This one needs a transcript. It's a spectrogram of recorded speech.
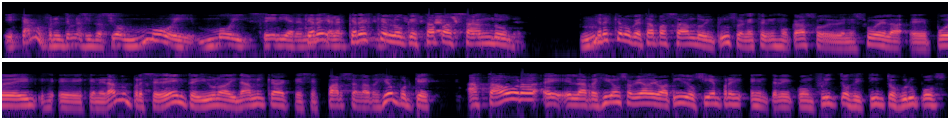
Estamos frente a una situación muy, muy seria en América ¿Crees, ¿crees que lo que está pasando... ¿Mm? ¿Crees que lo que está pasando, incluso en este mismo caso de Venezuela, eh, puede ir eh, generando un precedente y una dinámica que se esparza en la región? Porque hasta ahora eh, la región se había debatido siempre entre conflictos, distintos grupos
